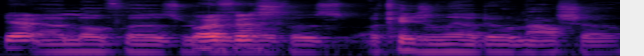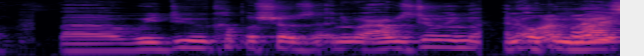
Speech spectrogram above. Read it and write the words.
Yeah. Uh, doing Loafers. Loafers. Occasionally, I'll do a Mal show. Uh, we do a couple of shows anywhere. I was doing an open mic.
